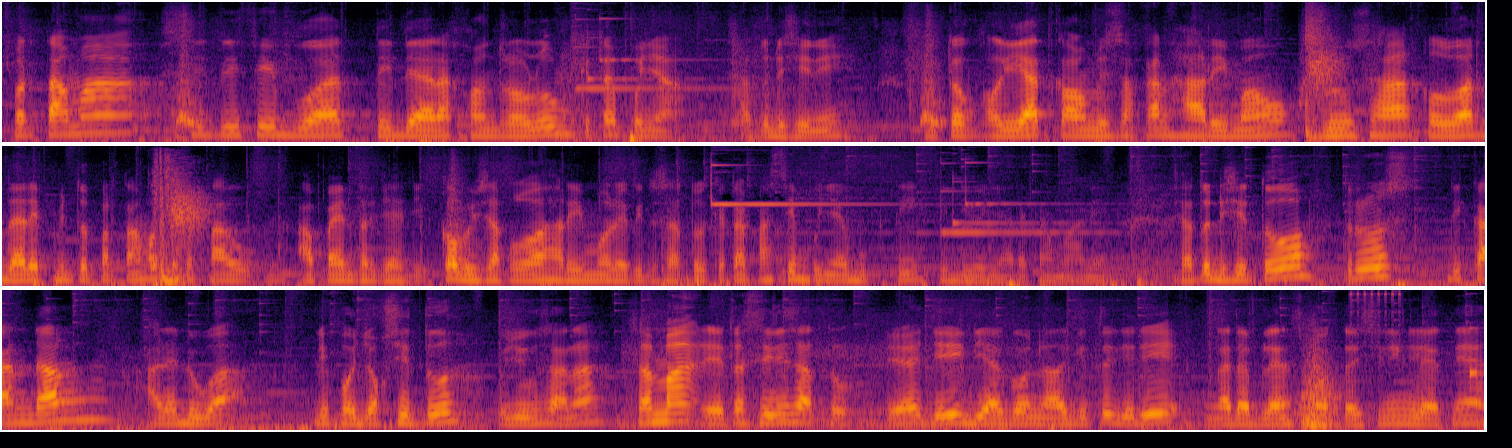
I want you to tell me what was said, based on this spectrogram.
Pertama, CCTV buat di daerah control room kita punya satu di sini. Untuk lihat kalau misalkan harimau berusaha keluar dari pintu pertama kita tahu apa yang terjadi. Kok bisa keluar harimau dari pintu satu? Kita pasti punya bukti videonya rekamannya. Satu di situ, terus di kandang ada dua di pojok situ ujung sana. Sama di atas sini satu. Ya jadi diagonal gitu jadi nggak ada blind spot. Dari sini ngelihatnya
